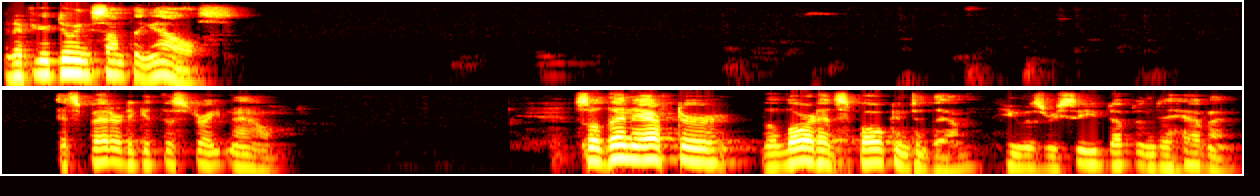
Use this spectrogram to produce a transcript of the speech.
and if you're doing something else, it's better to get this straight now. So then, after the Lord had spoken to them, he was received up into heaven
